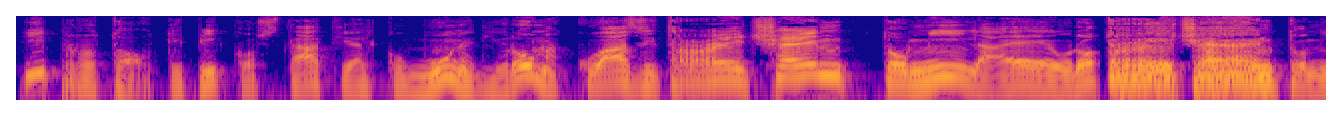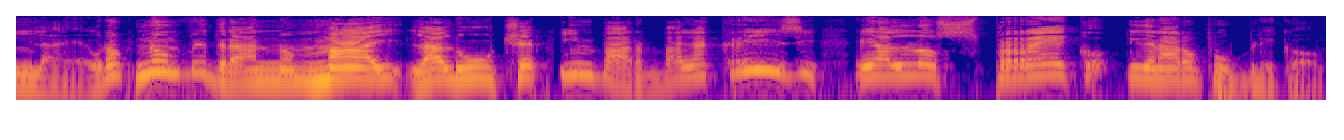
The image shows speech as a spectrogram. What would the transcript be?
I prototipi, costati al Comune di Roma quasi 300.000 euro, 300.000 euro, non vedranno mai la luce in barba alla crisi e allo spreco di denaro pubblico.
